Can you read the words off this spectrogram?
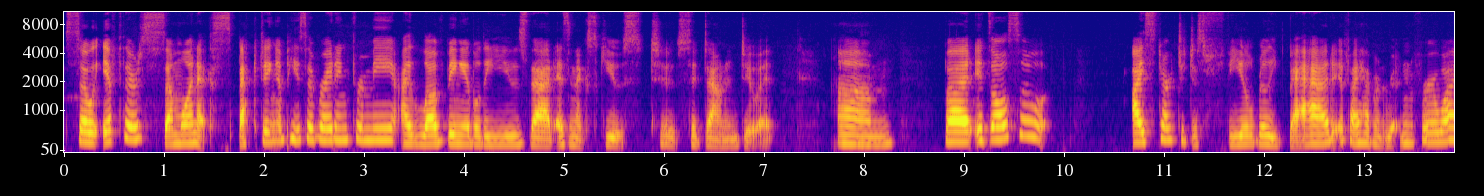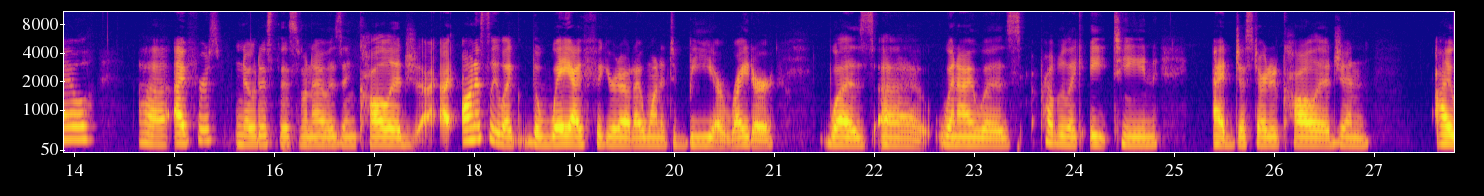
so if there's someone expecting a piece of writing from me, I love being able to use that as an excuse to sit down and do it. Um, but it's also, I start to just feel really bad if I haven't written for a while. Uh, I first noticed this when I was in college. I, honestly, like the way I figured out I wanted to be a writer was uh, when I was probably like 18. I'd just started college and I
